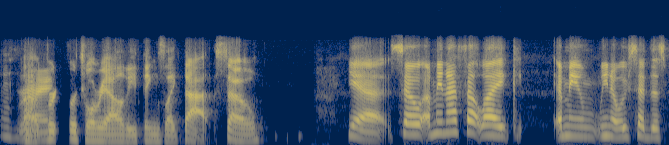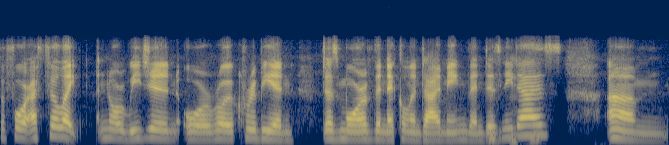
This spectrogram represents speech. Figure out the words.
Mhm. uh, vir- virtual reality, things like that. So, Yeah. So I mean, I felt like I mean, you know, we've said this before. I feel like Norwegian or Royal Caribbean does more of the nickel and diming than Disney Mhm. does. Um,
